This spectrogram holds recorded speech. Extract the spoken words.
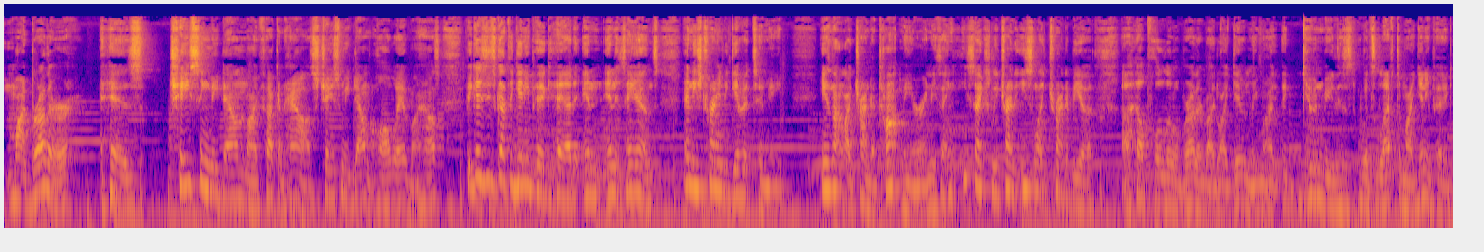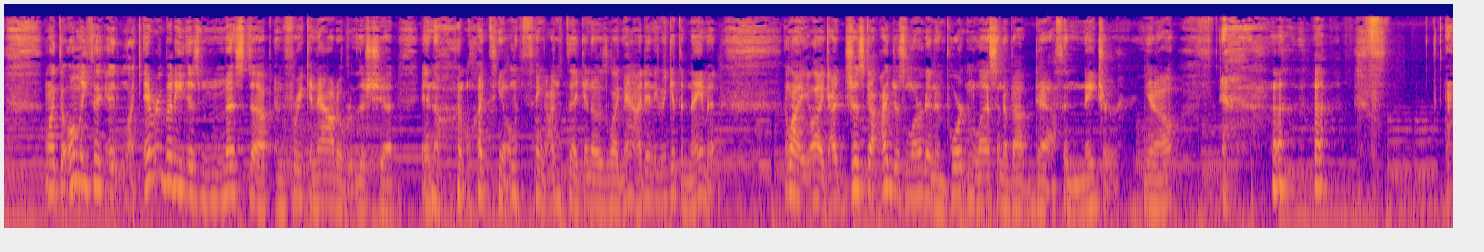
my brother is chasing me down my fucking house, chasing me down the hallway of my house because he's got the guinea pig head in, in his hands and he's trying to give it to me. He's not like trying to taunt me or anything. He's actually trying to. He's like trying to be a, a helpful little brother by like giving me my giving me this what's left of my guinea pig. Like the only thing, it, like everybody is messed up and freaking out over this shit, and like the only thing I'm thinking of is like, man, I didn't even get to name it like like I just got I just learned an important lesson about death and nature, you know.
